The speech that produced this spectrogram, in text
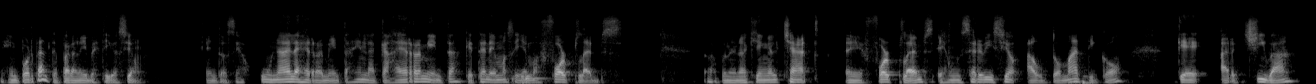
Es importante para la investigación. Entonces, una de las herramientas en la caja de herramientas que tenemos se llama 4Plebs voy a poner aquí en el chat, eh, For Plebs es un servicio automático que archiva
